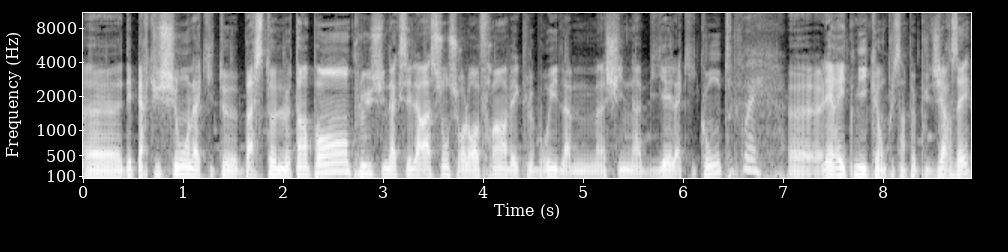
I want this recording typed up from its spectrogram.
Euh, des percussions là qui te bastonnent le tympan, plus une accélération sur le refrain avec le bruit de la machine à billets là qui compte. Ouais. Euh, les rythmiques en plus un peu plus jersey.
